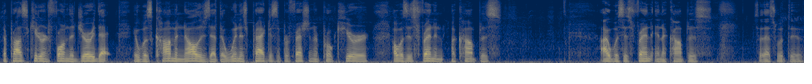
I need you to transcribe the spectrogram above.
the prosecutor informed the jury that it was common knowledge that the witness practiced the profession of procurer. I was his friend and accomplice. I was his friend and accomplice. So that's what the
